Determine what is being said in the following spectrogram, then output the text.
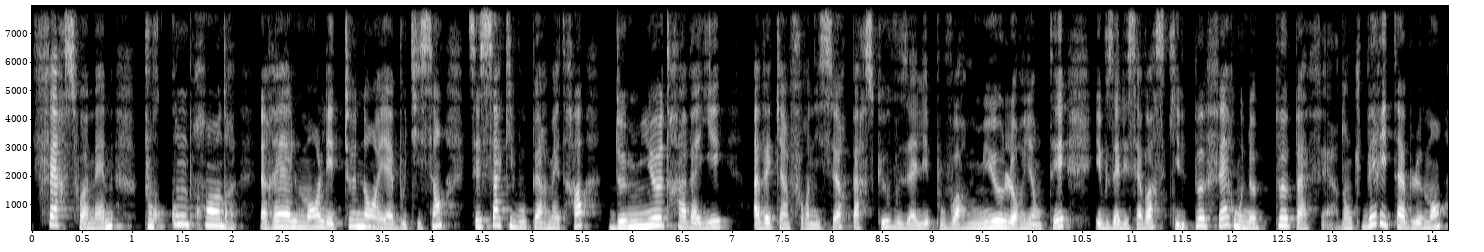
faire soi-même pour comprendre réellement les tenants et aboutissants. C'est ça qui vous permettra de mieux travailler avec un fournisseur parce que vous allez pouvoir mieux l'orienter et vous allez savoir ce qu'il peut faire ou ne peut pas faire. Donc véritablement,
